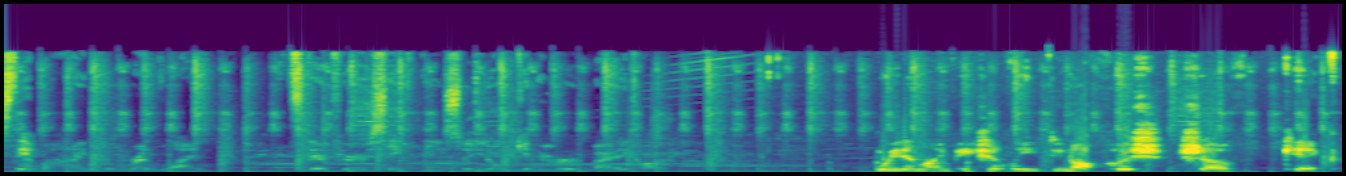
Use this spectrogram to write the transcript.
stand behind the red line. It's there for your safety so you don't get hurt by a car. Wait in line patiently. Do not push, shove, kick,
